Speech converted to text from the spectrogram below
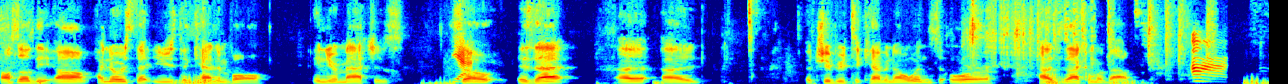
also the um, I noticed that you use the cannonball in your matches. Yeah. So is that a, a, a tribute to Kevin Owens, or how did that come about? Um,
